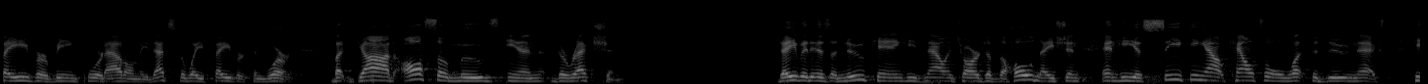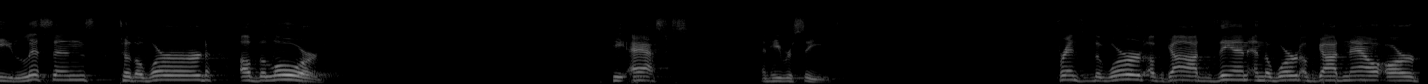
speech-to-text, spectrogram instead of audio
favor being poured out on me. That's the way favor can work. But God also moves in direction. David is a new king. He's now in charge of the whole nation, and he is seeking out counsel on what to do next. He listens to the word of the Lord. He asks and he receives. Friends, the Word of God then and the Word of God now are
